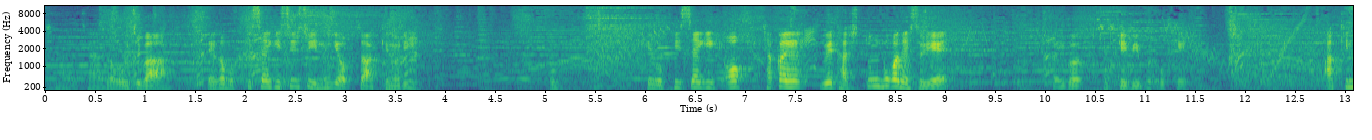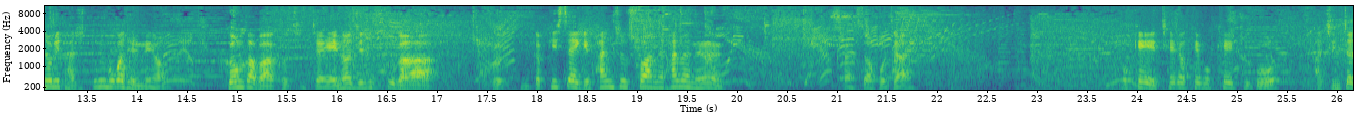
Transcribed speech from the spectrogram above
자, 자, 너 오지 마. 내가 뭐 필살기 쓸 수 있는 게 없어, 아키노리. 오케이, 뭐 필살기, 어? 잠깐, 얘왜 다시 뚱보가 됐어, 얘? 자, 이거 도깨비불, 오케이. 아키노리 다시 뚱보가 됐네요. 그건가 봐, 그거 진짜. 에너지 흡수가, 그, 그니까 필살기 환수 소환을 하면은, 자, 써보자. 오케이, 체력 회복해주고. 아, 진짜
